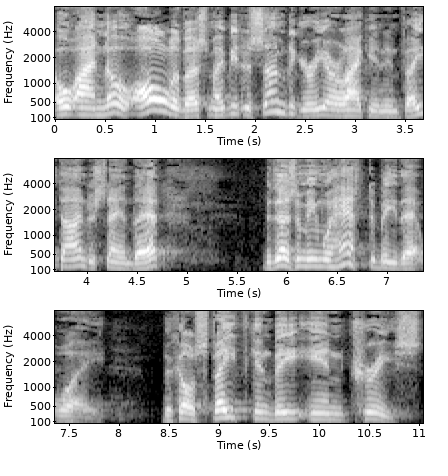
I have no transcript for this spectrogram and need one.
oh, I know all of us, maybe to some degree, are lacking in faith. I understand that. But it doesn't mean we have to be that way because faith can be increased.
